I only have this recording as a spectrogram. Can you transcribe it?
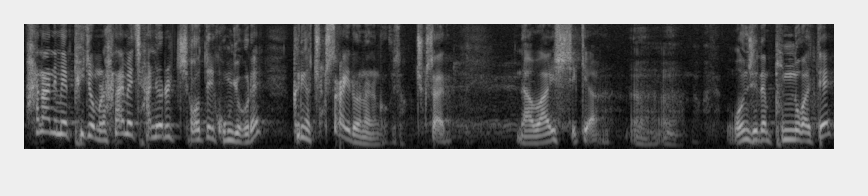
하나님의 피조물, 하나님의 자녀를 저것들이 공격을 해. 그러니까 축사가 일어나는 거기서. 축사. 나와 이 새끼야. 어, 어. 원수에 대한 분노가 할때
